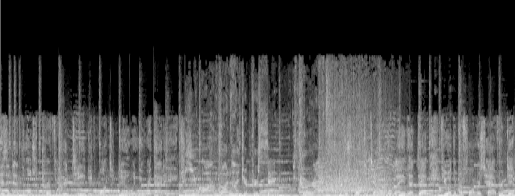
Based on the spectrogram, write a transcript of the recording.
isn't that the most perfect routine you'd want to do when you were that age? You are 100% correct. You spoke to Teller in a way that uh, few other performers have or did.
